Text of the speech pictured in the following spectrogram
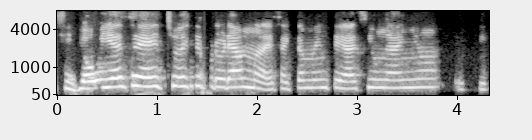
si yo hubiese hecho este programa exactamente hace un año, este,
